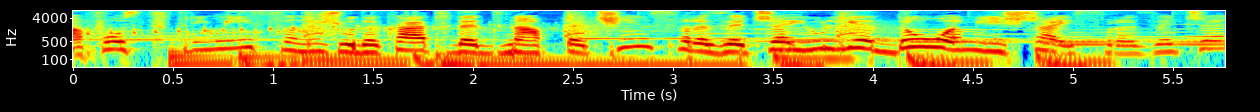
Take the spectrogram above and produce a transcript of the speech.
a fost trimis în judecat de DNA pe 15 iulie 2016,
